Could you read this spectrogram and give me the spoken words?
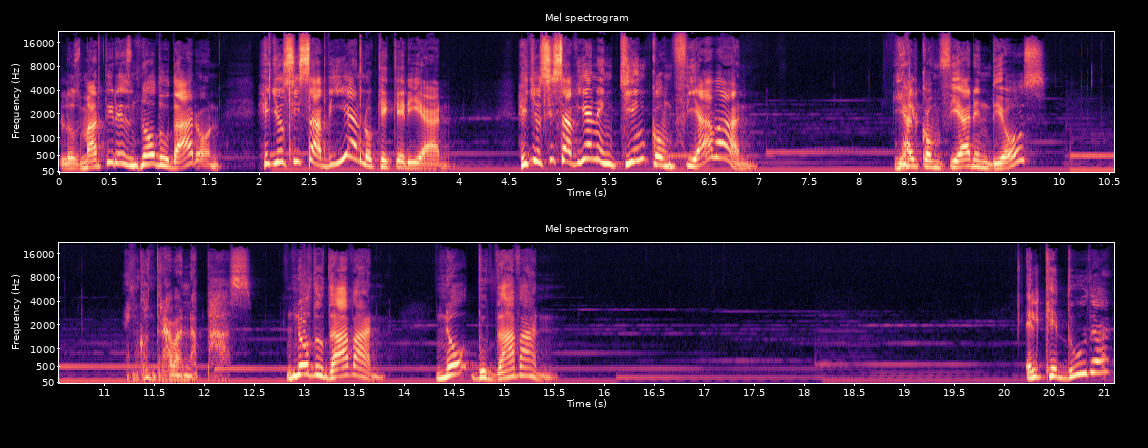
Los mártires no dudaron. Ellos sí sabían lo que querían. Ellos sí sabían en quién confiaban. Y al confiar en Dios, encontraban la paz. No dudaban, no dudaban. El que duda,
